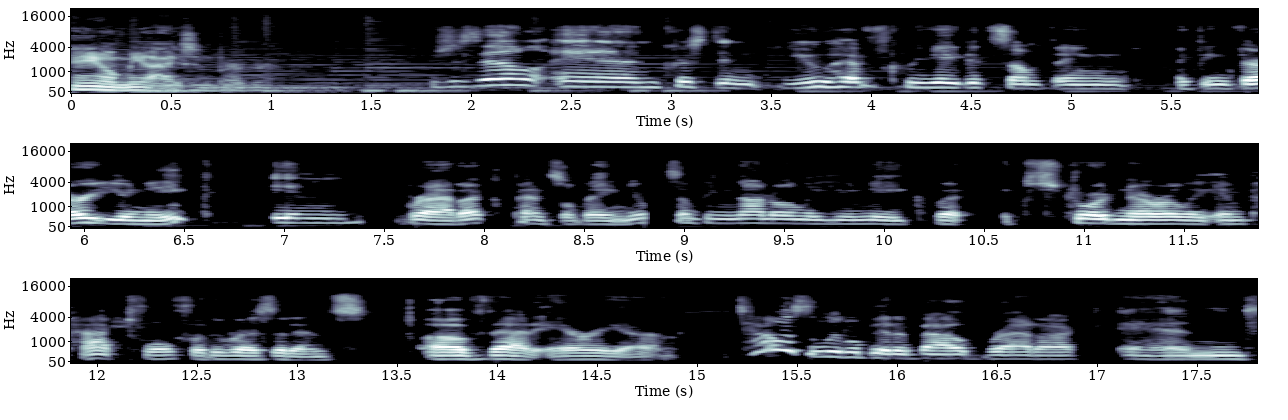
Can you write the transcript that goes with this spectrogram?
Naomi Eisenberger. Giselle and Kristen, you have created something I think very unique in Braddock, Pennsylvania. Something not only unique, but extraordinarily impactful for the residents of that area. Tell us a little bit about Braddock and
